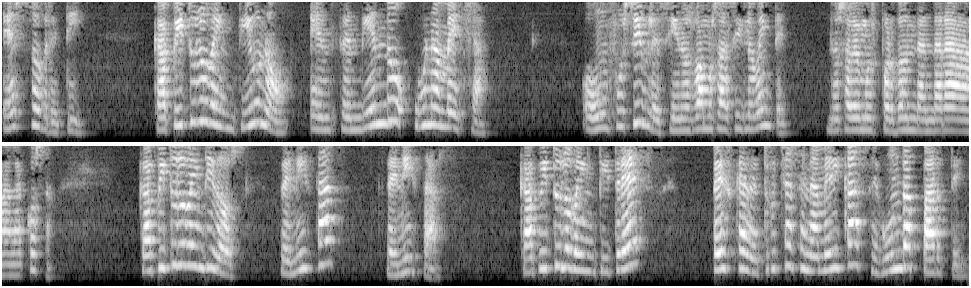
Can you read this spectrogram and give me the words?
es sobre ti. Capítulo 21. Encendiendo una mecha. O un fusible si nos vamos al siglo XX. No sabemos por dónde andará la cosa. Capítulo 22. Cenizas Cenizas. Capítulo 23. Pesca de truchas en América, segunda parte.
